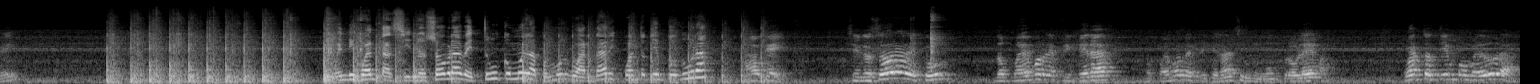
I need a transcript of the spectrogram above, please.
Ok. Wendy cuenta, si nos sobra betún, ¿cómo la podemos guardar y cuánto tiempo dura? Ah, ok. Si nos sobra betún, lo podemos refrigerar, lo podemos refrigerar sin ningún problema. ¿Cuánto tiempo me dura?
